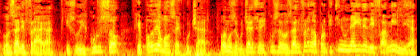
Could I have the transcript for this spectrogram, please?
González Fraga y su discurso que podríamos escuchar. Podemos escuchar ese discurso de González Fraga porque tiene un aire de familia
